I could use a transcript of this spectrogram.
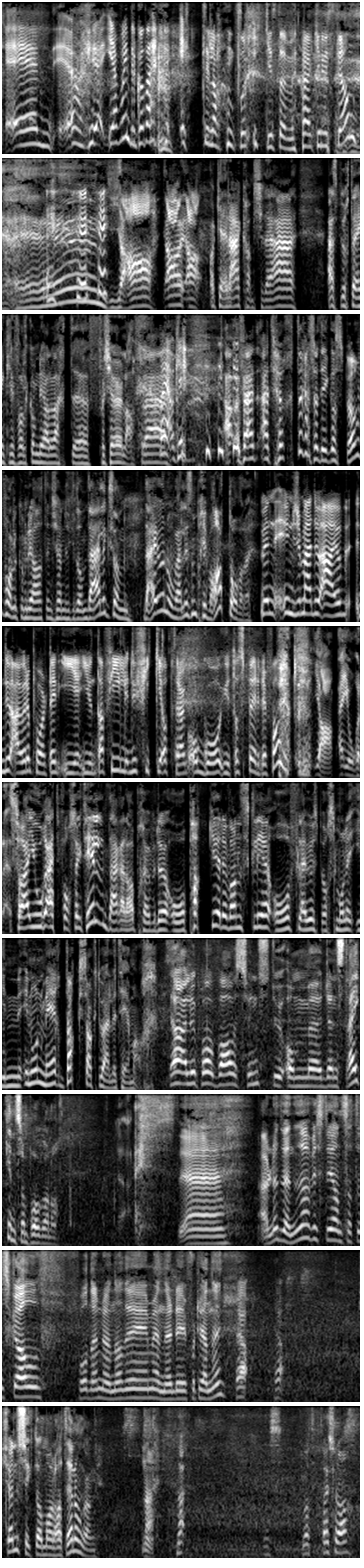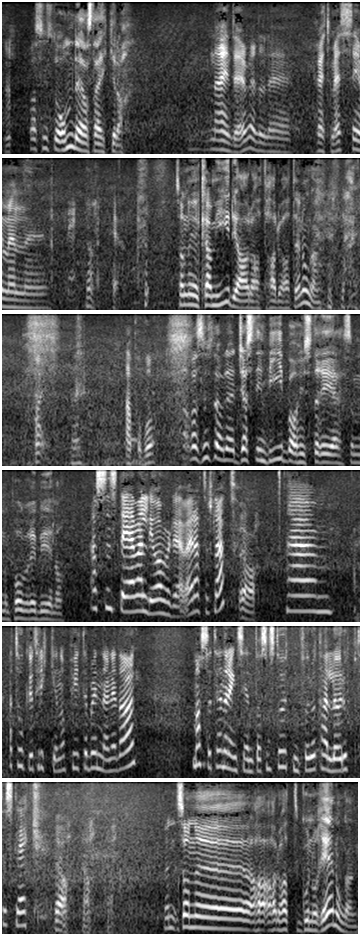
Eh, jeg, jeg får inntrykk av at det er et eller annet som ikke stemmer her, Christian. Eh, ja, ja, ja. OK, det er kanskje det. Jeg, jeg spurte egentlig folk om de hadde vært uh, forkjøla. For, det- Å ja, okay. ja, for jeg, jeg tørte rett og slett ikke å spørre folk om de har hatt en kjønnssykdom. Det er, liksom, det er jo noe veldig sånn privat over det. Men unnskyld meg, du er, jo, du er jo reporter i Juntafil. Du fikk i oppdrag å gå ut og spørre folk. Ja, jeg gjorde det. Så jeg gjorde et forsøk til, der jeg da prøvde å pakke det vanskelige og flaue spørsmålet inn i noen mer dagsaktuelle temaer. Ja, jeg lurer på, Hva syns du om eh, den streiken som pågår nå? Det er vel nødvendig, da, hvis de ansatte skal få den lønna de mener de fortjener. Ja, ja. Kjønnssykdom, har du hatt det noen gang? Nei. Nei. Yes. Flott. Takk skal du ha. Hva syns du om det å streike, da? Nei, det er vel eh, rettmessig, men eh, Sånn eh, klamydia, har du hatt, har du hatt det noen gang? Nei. apropos. Hva syns du om det Justin Bieber-hysteriet som pågår i byen nå? Jeg syns det er veldig overdrevet, rett og slett. Ja. Um, jeg tok jo trikken opp hit til Blindern i dag. Masse tenåringsjenter som sto utenfor hotellet og ropte og skrek. Ja, ja, ja. Men sånn uh, har, har du hatt gonoré noen gang?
